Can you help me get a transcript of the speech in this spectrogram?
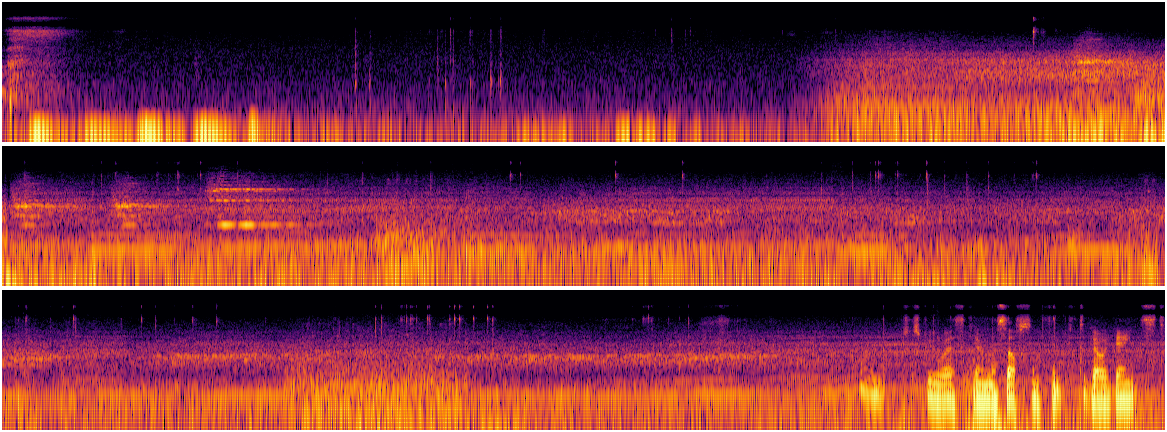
Just be worth giving myself something to go against.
